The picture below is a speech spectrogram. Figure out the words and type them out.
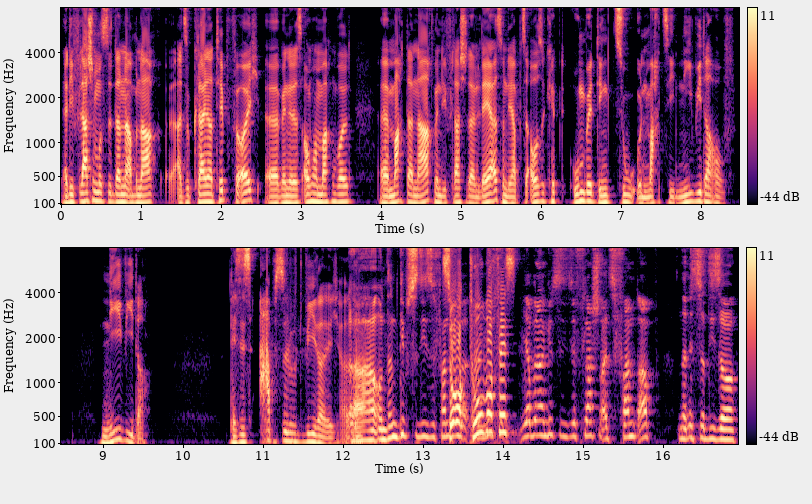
Ja, die Flasche musst du dann aber nach, also kleiner Tipp für euch, äh, wenn ihr das auch mal machen wollt, äh, macht danach, wenn die Flasche dann leer ist und ihr habt sie ausgekippt, unbedingt zu und macht sie nie wieder auf. Nie wieder. Das ist absolut widerlich, Alter. Ah, und dann gibst du diese Pfand. So, Oktoberfest? Ja, aber dann gibst du diese Flaschen als Pfand ab. Und dann ist da dieser.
